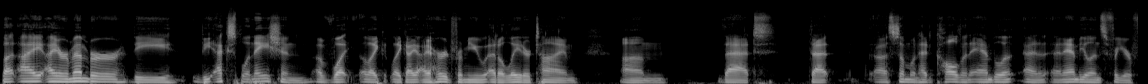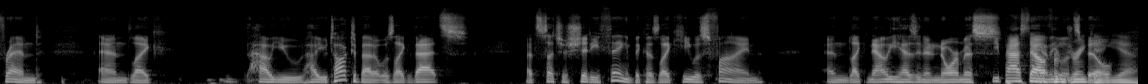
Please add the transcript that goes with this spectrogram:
but I, I remember the the explanation of what like like I, I heard from you at a later time um, that that uh, someone had called an ambulance an, an ambulance for your friend and like how you how you talked about it was like that's that's such a shitty thing because like he was fine and like now he has an enormous He passed out from drinking. bill. Yeah.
